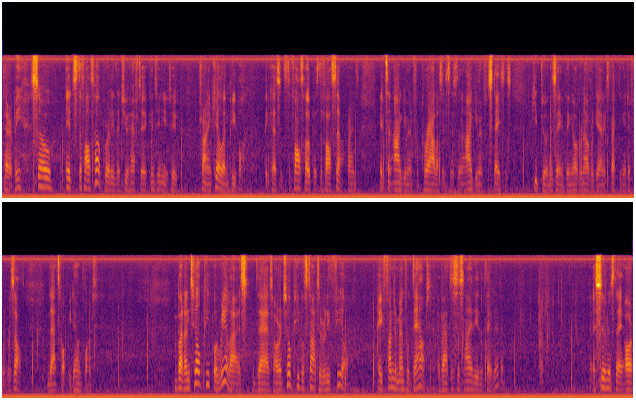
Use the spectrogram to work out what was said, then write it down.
therapy. So it's the false hope, really, that you have to continue to try and kill in people, because it's the false hope is the false self, right? It's, it's an argument for paralysis. It's an argument for stasis. Keep doing the same thing over and over again, expecting a different result. That's what we don't want. But until people realize that, or until people start to really feel a fundamental doubt about the society that they live in. As soon as they, are,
